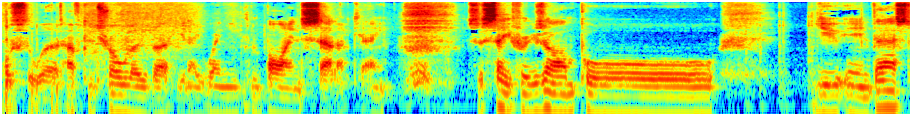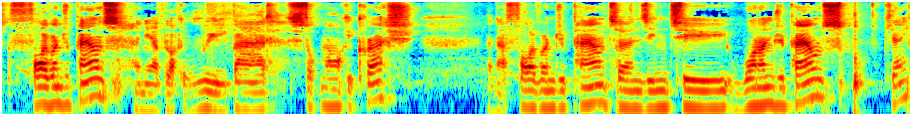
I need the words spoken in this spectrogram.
what's the word? Have control over you know when you can buy and sell. Okay, so say for example you invest 500 pounds and you have like a really bad stock market crash and that 500 pound turns into 100 pounds okay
